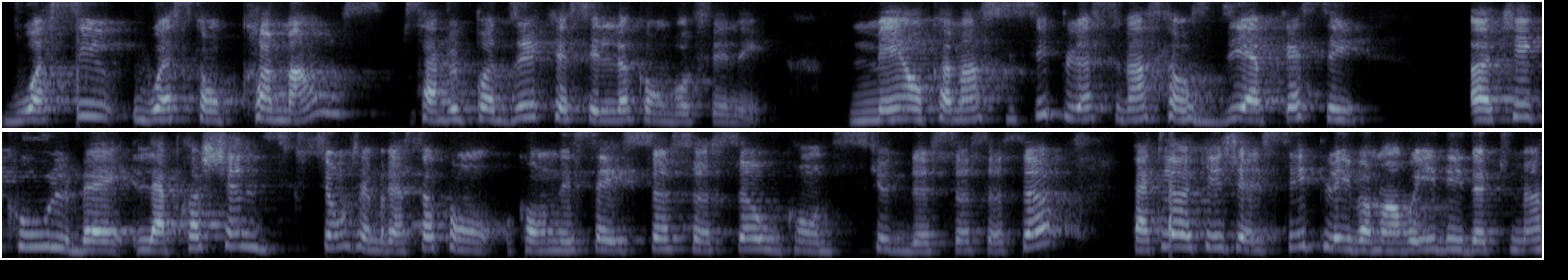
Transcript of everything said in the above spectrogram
voici où est-ce qu'on commence. Ça ne veut pas dire que c'est là qu'on va finir. Mais on commence ici, puis là, souvent, ce qu'on se dit après, c'est OK, cool, ben, la prochaine discussion, j'aimerais ça qu'on essaye ça, ça, ça, ou qu'on discute de ça, ça, ça. Fait que là, OK, je le sais. Puis là, il va m'envoyer des documents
